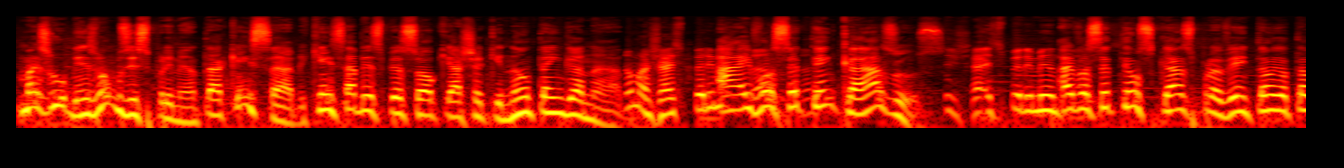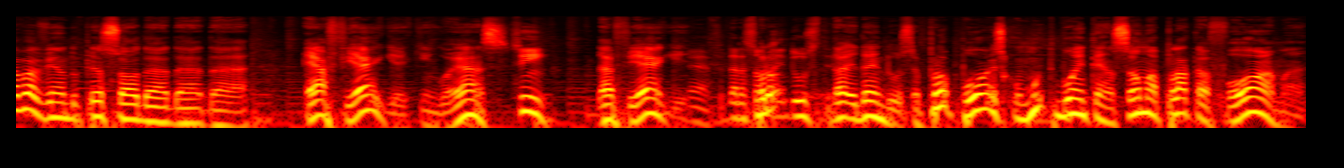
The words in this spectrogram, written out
Mas, Rubens, vamos experimentar? Quem sabe? Quem sabe esse pessoal que acha que não está enganado? Não, mas já experimentou. Aí você né? tem casos. Já experimentou. Aí você tem uns casos para ver. Então, eu estava vendo o pessoal da, da, da. É a FIEG aqui em Goiás? Sim. Da FIEG? É, Federação Pro... da Indústria. Da, da indústria. Propôs, com muito boa intenção, uma plataforma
